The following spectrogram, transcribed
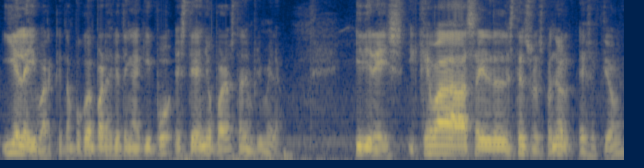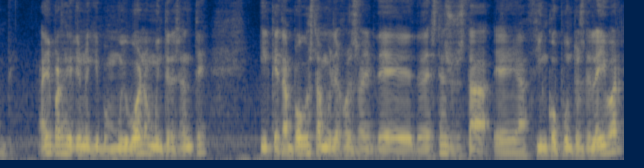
y el Eibar, que tampoco me parece que tenga equipo este año para estar en primera. Y diréis, ¿y qué va a salir del descenso el español? Efectivamente. A mí me parece que tiene un equipo muy bueno, muy interesante, y que tampoco está muy lejos de salir de, de descenso, está eh, a 5 puntos del Eibar.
